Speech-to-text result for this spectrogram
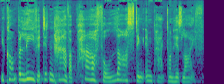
You can't believe it didn't have a powerful, lasting impact on his life.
